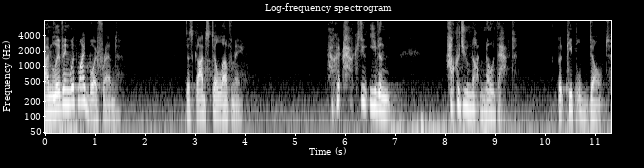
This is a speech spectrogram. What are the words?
I'm living with my boyfriend. Does God still love me? How could, how could you even, how could you not know that? But people don't.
